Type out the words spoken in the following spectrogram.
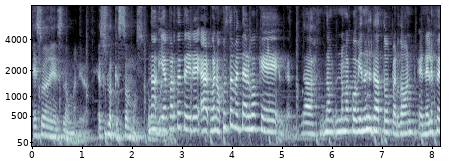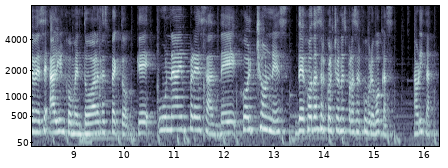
Eso es la humanidad. Eso es lo que somos. No, y aparte te diré, ah, bueno, justamente algo que ah, no, me acuerdo bien el dato, perdón, en el FBS alguien comentó al respecto que una empresa de colchones dejó de hacer colchones para hacer cubrebocas. Ahorita.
